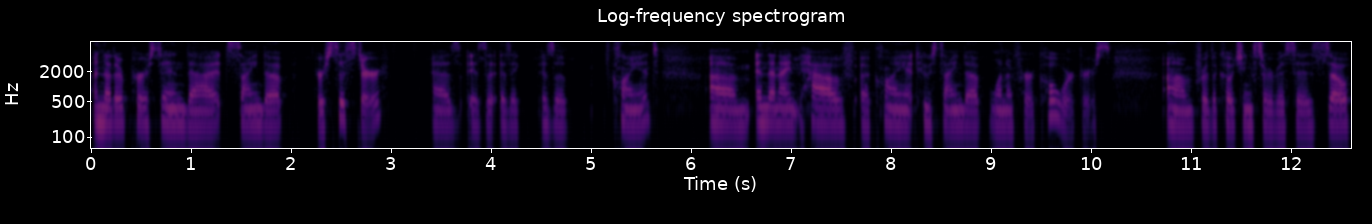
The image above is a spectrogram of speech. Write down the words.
another person that signed up her sister as as a as a, as a client, um, and then I have a client who signed up one of her coworkers um, for the coaching services. So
